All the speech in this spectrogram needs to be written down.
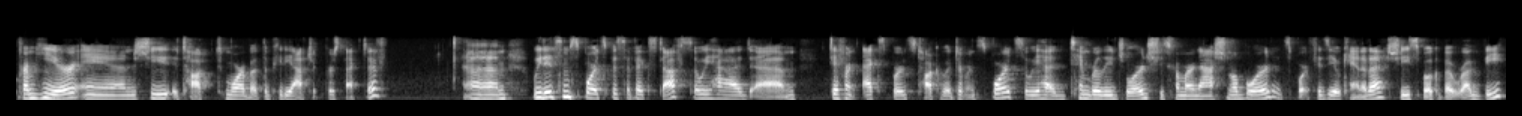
from here, and she talked more about the pediatric perspective. Um, we did some sports specific stuff. So we had um, different experts talk about different sports. So we had Timberly George, she's from our national board at Sport Physio Canada. She spoke about rugby.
